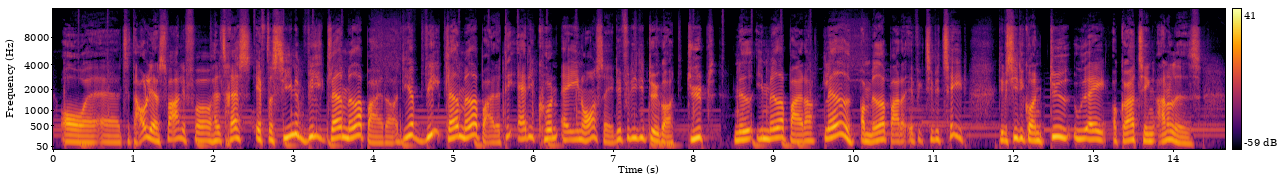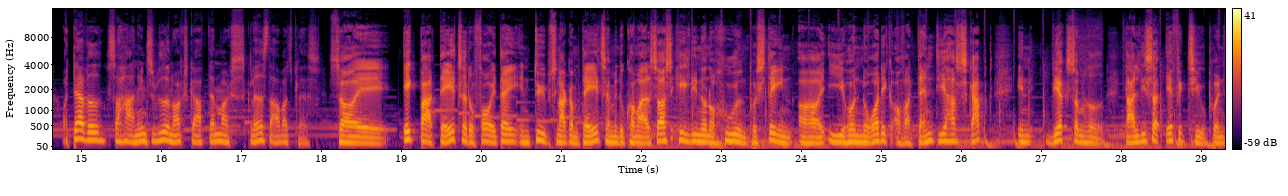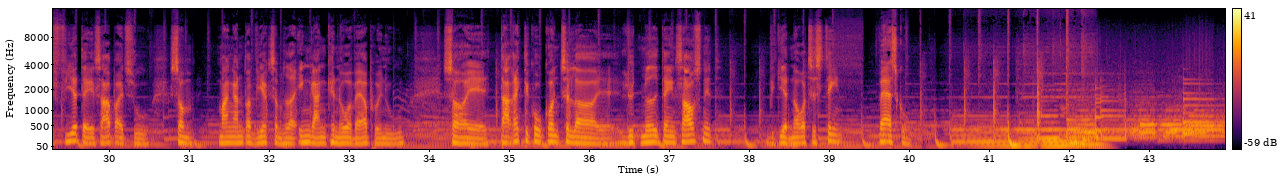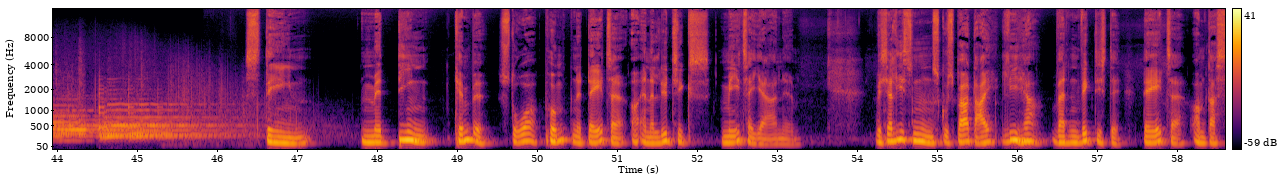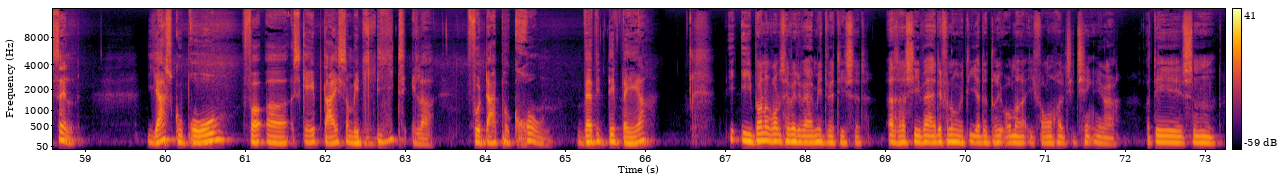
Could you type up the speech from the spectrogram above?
og øh, er til daglig ansvarlig for 50 efter sine vildt glade medarbejdere. Og de her vildt glade medarbejdere, det er de kun af en årsag. Det er fordi, de dykker dybt ned i medarbejderglæde og medarbejdereffektivitet. Det vil sige, de går en dyd ud af at gøre ting anderledes. Og derved så har han indtil videre nok skabt Danmarks gladeste arbejdsplads. Så øh, ikke bare data, du får i dag, en dyb snak om data, men du kommer altså også helt ind under huden på Sten og IH Nordic, og hvordan de har skabt en virksomhed, der er lige så effektiv på en fire-dages arbejdsuge, som mange andre virksomheder ikke engang kan nå at være på en uge. Så øh, der er rigtig god grund til at øh, lytte med i dagens afsnit. Vi giver den over til Sten. Værsgo. Sten, med din kæmpe store pumpende data og analytics metahjerne, hvis jeg lige sådan skulle spørge dig lige her, hvad den vigtigste data om dig selv, jeg skulle bruge for at skabe dig som et lead, eller få dig på krogen, hvad vil det være? I, I bund og grund så vil det være mit værdisæt. Altså at sige, hvad er det for nogle værdier, der driver mig i forhold til ting, jeg gør. Og det er sådan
